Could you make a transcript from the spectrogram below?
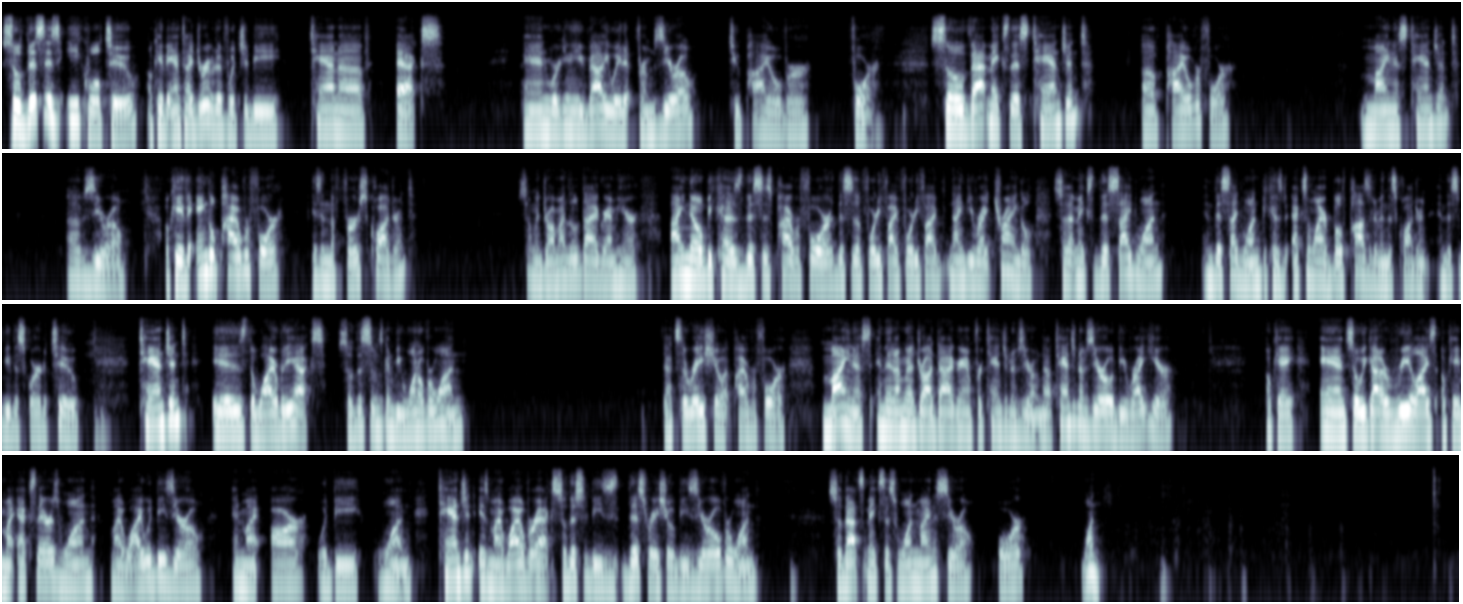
So this is equal to, okay, the antiderivative, which would be tan of x. And we're going to evaluate it from 0 to pi over 4. So that makes this tangent of pi over 4 minus tangent of 0. Okay, the angle pi over 4 is in the first quadrant. So I'm going to draw my little diagram here. I know because this is pi over 4, this is a 45, 45, 90 right triangle. So that makes this side 1 and this side 1 because x and y are both positive in this quadrant. And this would be the square root of 2. Tangent is the y over the x. So this one's going to be 1 over 1. That's the ratio at pi over 4 hmm. minus, and then I'm going to draw a diagram for tangent of 0. Now, tangent of 0 would be right here. Okay, and so we got to realize, okay, my X there is one, my Y would be zero, and my R would be one. Tangent is my Y over X. So this would be, this ratio would be zero over one. So that makes this one minus zero or one.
